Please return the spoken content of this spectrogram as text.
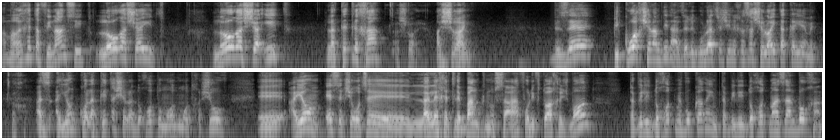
המערכת הפיננסית לא רשאית, לא רשאית לתת לך אשראי. אשראי. וזה פיקוח של המדינה, זה רגולציה שנכנסה שלא הייתה קיימת. נכון. אז היום כל הקטע של הדוחות הוא מאוד מאוד חשוב. אה, היום עסק שרוצה ללכת לבנק נוסף או לפתוח חשבון, תביא לי דוחות מבוקרים, תביא לי דוחות מאזן בוחן.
